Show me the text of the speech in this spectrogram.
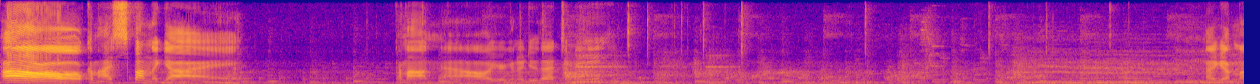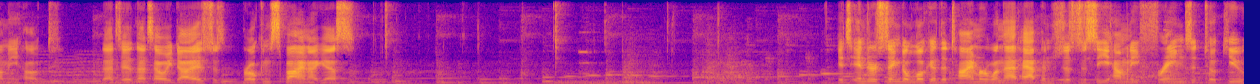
Oh, come on, I spun the guy. Come on now, you're gonna do that to me? I got mummy hugged. That's it? That's how he dies? Just broken spine, I guess. It's interesting to look at the timer when that happens just to see how many frames it took you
